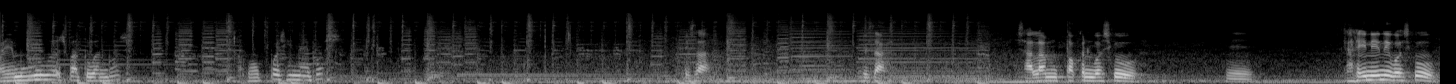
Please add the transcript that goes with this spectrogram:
Wayang ini mau sepatuan bos. Apa sini bos? Bisa. Bisa. Salam token bosku. Hmm. Kali ini nih bosku,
